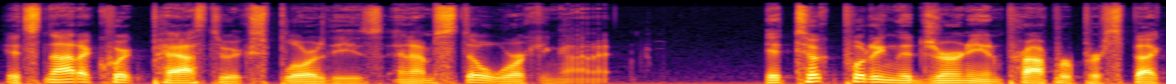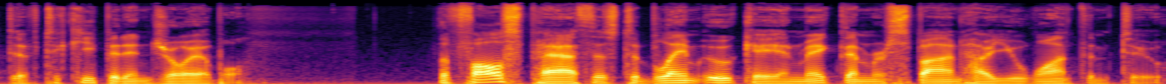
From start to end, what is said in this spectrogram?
It's not a quick path to explore these, and I'm still working on it. It took putting the journey in proper perspective to keep it enjoyable. The false path is to blame uke and make them respond how you want them to.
